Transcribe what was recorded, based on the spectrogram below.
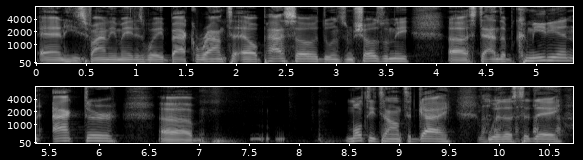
and he's finally made his way back around to El Paso, doing some shows with me. Uh, Stand up comedian, actor. Multi-talented guy with us today.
